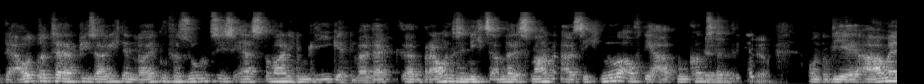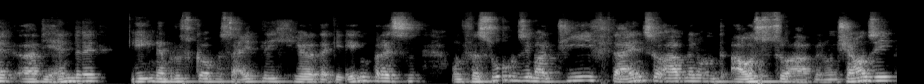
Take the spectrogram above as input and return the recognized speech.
der Autotherapie sage ich den Leuten, versuchen Sie es erst einmal im Liegen, weil da brauchen Sie nichts anderes machen, als sich nur auf die Atmung konzentrieren ja, ja. und die Arme, äh, die Hände gegen den Brustkorb seitlich äh, dagegen pressen und versuchen Sie mal tief da einzuatmen und auszuatmen und schauen Sie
